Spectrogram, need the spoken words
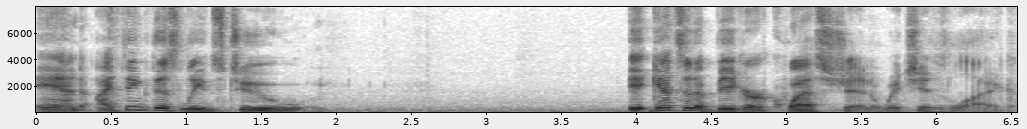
and i think this leads to it gets at a bigger question which is like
